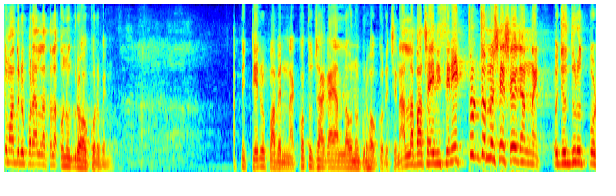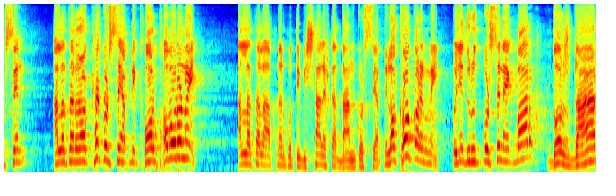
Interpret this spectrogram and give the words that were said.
তোমাদের উপর আল্লাহ তালা অনুগ্রহ করবেন। আপনি টেরও পাবেন না কত জায়গায় আল্লাহ অনুগ্রহ করেছেন। আল্লাহ বাঁচাই দিয়েছেন একটুর জন্য শেষ হয়ে যান নাই। ওই যে দূরত পড়ছেন, আল্লাহ তালা রক্ষা করছে, আপনি খবর খবরও নাই। আল্লাহ তালা আপনার প্রতি বিশাল একটা দান করছে। আপনি লক্ষ্য করেন নাই, ওই যে দূরত পড়ছেন একবার, দশ ডার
